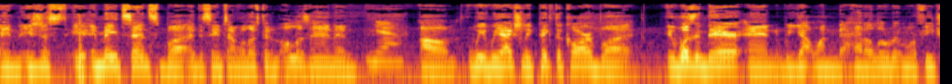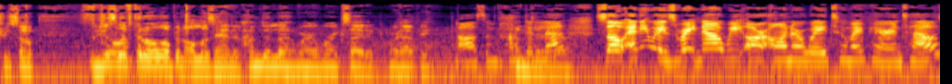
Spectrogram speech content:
and it's just it, it made sense, but at the same time, we left it in Allah's hand, and Yeah. um, we we actually picked the car, but it wasn't there, and we got one that had a little bit more features. So we just Cool. left it all up in Allah's hand. Alhamdulillah, we're we're excited, we're happy. Awesome. Alhamdulillah. Alhamdulillah. So anyways, right now we are on our way to my parents' house.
